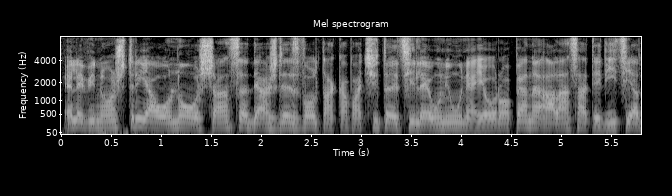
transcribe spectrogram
Elevii noștri au o nouă șansă de a-și dezvolta capacitățile. Uniunea Europeană a lansat ediția 2019-2020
